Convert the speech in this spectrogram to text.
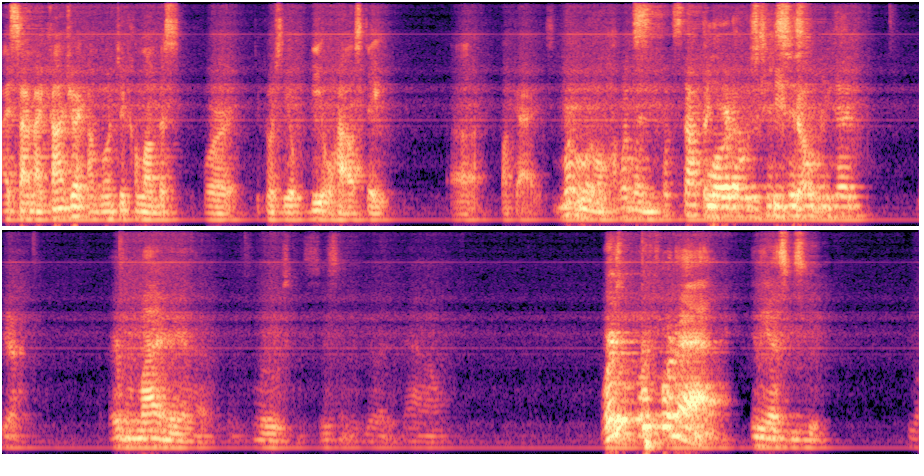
I signed my contract. I'm going to Columbus for to coach the, the Ohio State uh, Buckeyes. Remember when, What's, when what's stopping Florida was Just consistently good? Yeah. Urban Meyer era. Florida was consistently good. Now, where's, where's Florida at in the SEC? No.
